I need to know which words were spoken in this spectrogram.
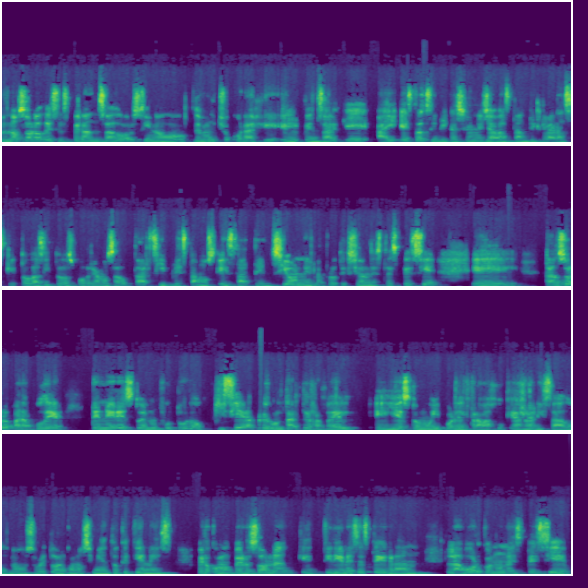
no solo desesperanzador, sino de mucho coraje el pensar que hay estas indicaciones ya bastante claras que todas y todos podríamos adoptar si prestamos esa atención en la protección de esta especie, eh, tan solo para poder tener esto en un futuro. Quisiera preguntarte, Rafael, eh, y esto muy por el trabajo que has realizado, ¿no? Sobre todo el conocimiento que tienes, pero como persona que tienes este gran labor con una especie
